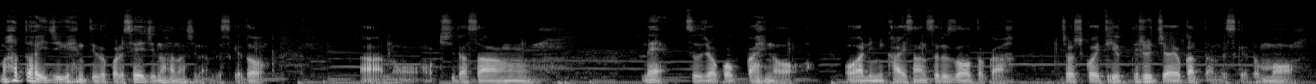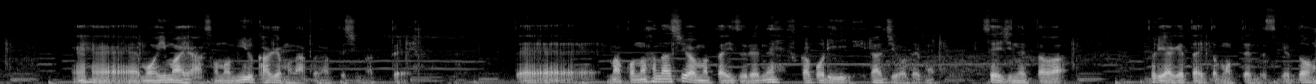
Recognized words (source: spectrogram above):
まああとは異次元っていうとこれ政治の話なんですけど、あの、岸田さん、ね、通常国会の終わりに解散するぞとか、調子こいて言ってるうちは良かったんですけども、えー、もう今やその見る影もなくなってしまって、で、まあこの話はまたいずれね、深掘りラジオでも政治ネタは取り上げたいと思ってるんですけど、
